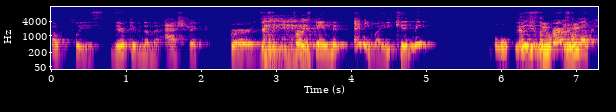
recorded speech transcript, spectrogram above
Oh please, they're giving them an asterisk for the first game anyway. You kidding me? This is the first I mean, time. I've,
